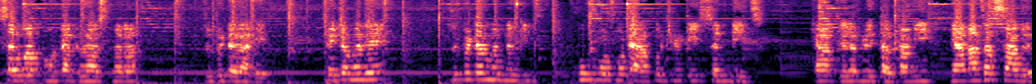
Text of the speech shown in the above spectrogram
सर्वात मोठा ग्रह असणारा जुपिटर आहे. त्याच्यामध्ये जुपिटर म्हणलं की खूप मोठमोठ्या अपॉर्च्युनिटी संधीच त्या आपल्याला मिळतात. आणि ज्ञानाचा सागर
